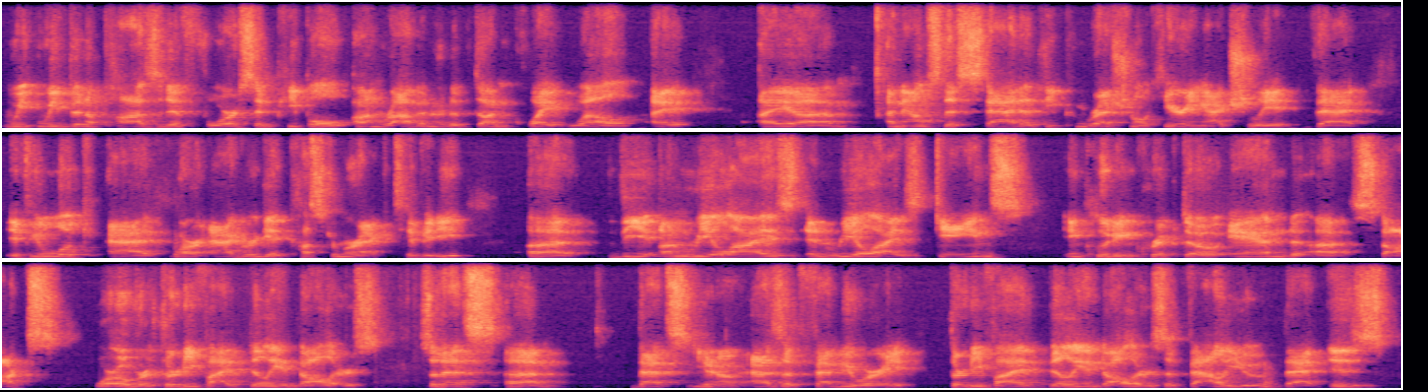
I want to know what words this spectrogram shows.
we, we've been a positive force, and people on Robinhood have done quite well. I I um, announced this stat at the congressional hearing actually that if you look at our aggregate customer activity, uh, the unrealized and realized gains, including crypto and uh, stocks, were over thirty-five billion dollars. So that's um, that's you know as of February, thirty-five billion dollars of value that is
